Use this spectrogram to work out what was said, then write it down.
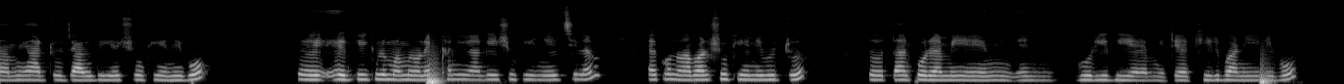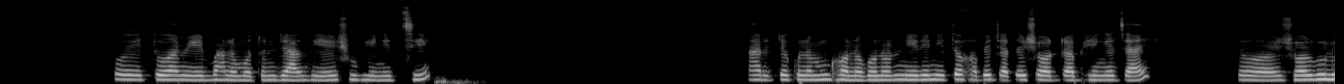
আমি আর একটু জাল দিয়ে শুকিয়ে নিব। তো এটিগুলো আমি অনেকখানি আগেই শুকিয়ে নিয়েছিলাম। এখন আবার শুকিয়ে নিব একটু। তো তারপরে আমি গুঁড়ি দিয়ে আমি এটা ক্ষীর বানিয়ে নিব। তো এই তো আমি ভালো মতন জাল দিয়ে শুকিয়ে নিচ্ছি। আর এটা করলাম ঘন ঘন নেড়ে নিতে হবে যাতে সরটা ভেঙে যায়। তো সরগুলো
